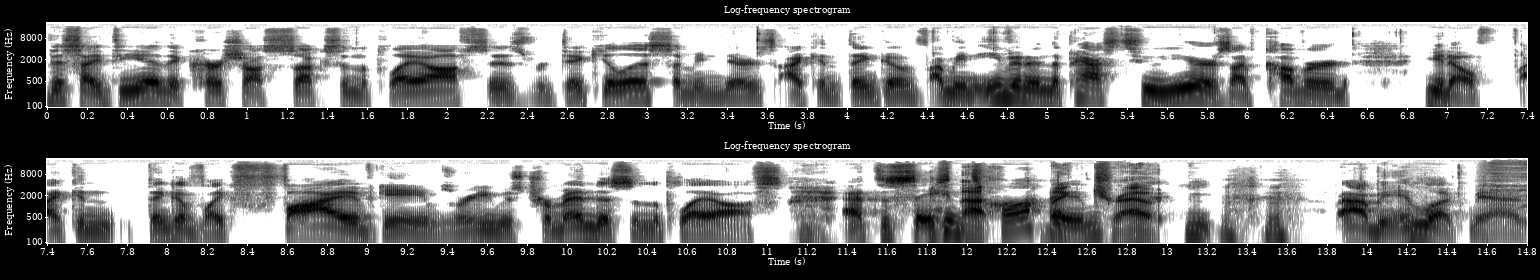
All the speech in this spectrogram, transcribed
this idea that Kershaw sucks in the playoffs is ridiculous. I mean, there's I can think of I mean, even in the past two years, I've covered, you know, I can think of like five games where he was tremendous in the playoffs. At the same time, Mike Trout. I mean, look, man,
